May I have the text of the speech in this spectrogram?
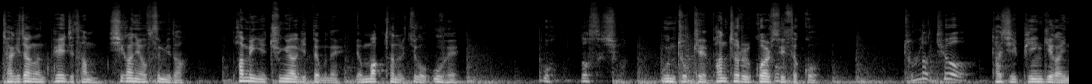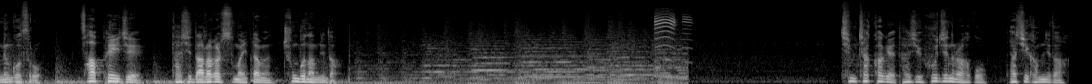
자기장은 페이지 3 시간이 없습니다. 파밍이 중요하기 때문에 연막탄을 찍어 우회. 오 넣었어 씨발. 운 좋게 판처를 구할 수 있었고 졸라 튀어. 다시 비행기가 있는 곳으로 4페이지에 다시 날아갈 수만 있다면 충분합니다. 침착하게 다시 후진을 하고 다시 갑니다.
